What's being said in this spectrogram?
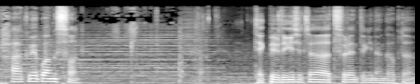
파괴광선. 덱빌딩이 진짜 트렌드긴 한가 보다.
